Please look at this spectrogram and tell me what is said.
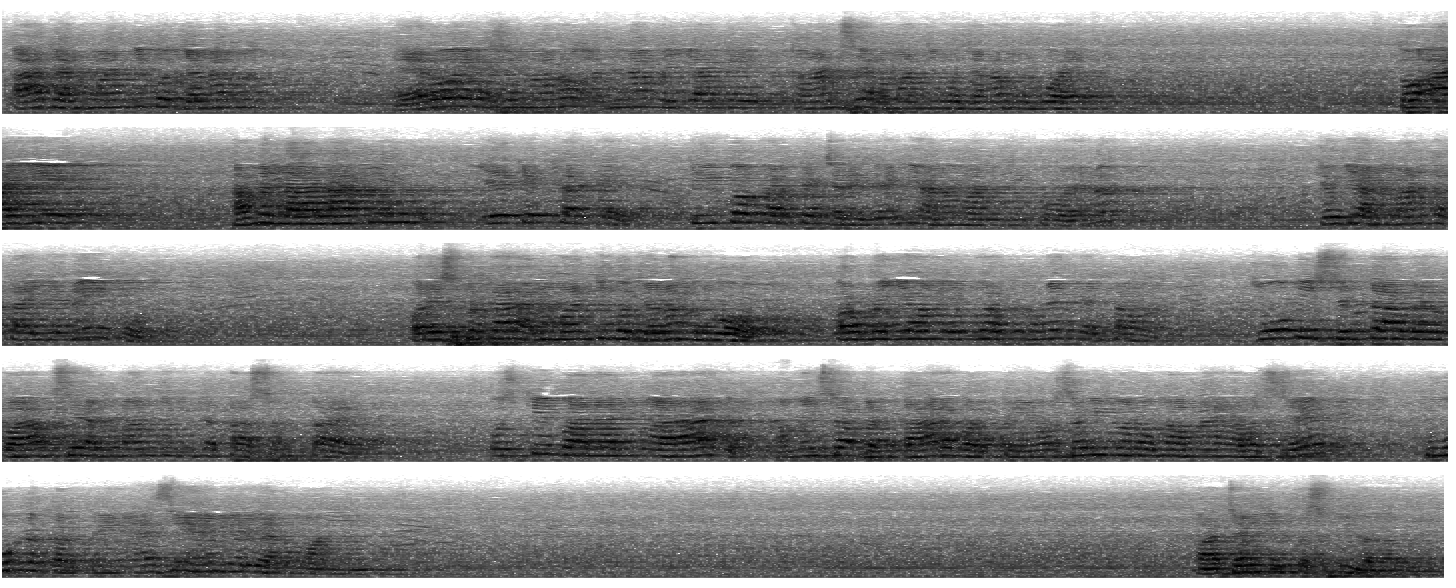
आज हनुमान जी को जन्म हैरो ऐसे मानो, अन्ना मैया के कान से हनुमान जी को जन्म हुआ है। तो आइए, हम लाला को एक एक करके, टीको करते चले जाएँगे हनुमान जी को, है ना? क्योंकि हनुमान कथा ही है तो। और इस प्रकार हनुमान जी को जन्म हुआ। और भैया एक बार पुणे कहता हूँ जो भी श्रद्धा व्यवहार से हनुमान जी की कथा सुनता है, उसके बालाजी महाराज हमेशा भंडार भरते हैं और सभी मनोकामनाएँ अवश्य पूर्ण करते हैं। ऐसे हैं मेरे हनुमान जी। आचार्य की तस्वीर लगा दें।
